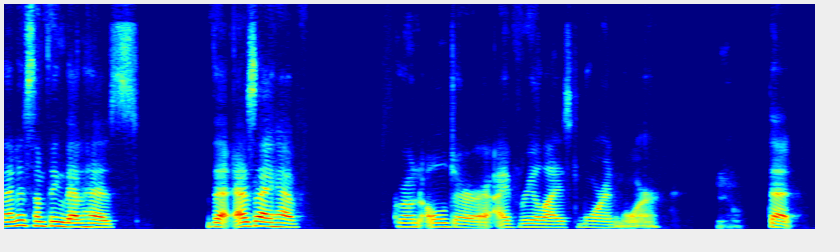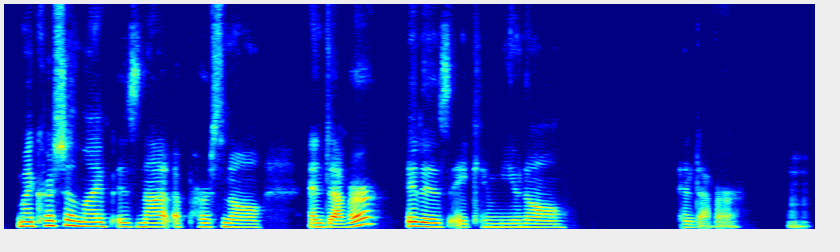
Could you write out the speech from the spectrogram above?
that is something that has that as I have grown older, I've realized more and more know that my Christian life is not a personal endeavor, it is a communal endeavor. Mm.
